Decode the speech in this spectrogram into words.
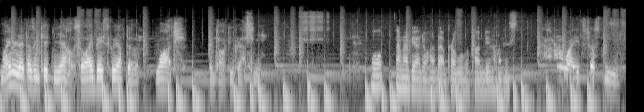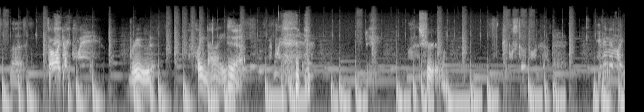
my internet doesn't kick me out, so I basically have to watch them talking crap to me. Well, I'm happy I don't have that problem if I'm being honest. I don't know why it's just me, but it's not like I play rude. I play nice. Yeah, I play true. people still talk crap. Even in like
